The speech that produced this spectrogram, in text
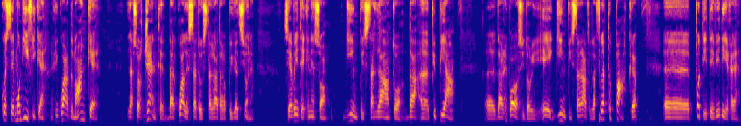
Queste modifiche riguardano anche la sorgente dal quale è stata installata l'applicazione. Se avete, che ne so, GIMP installato da eh, PPA, eh, da repository e GIMP installato da Flatpak, eh, potete vedere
